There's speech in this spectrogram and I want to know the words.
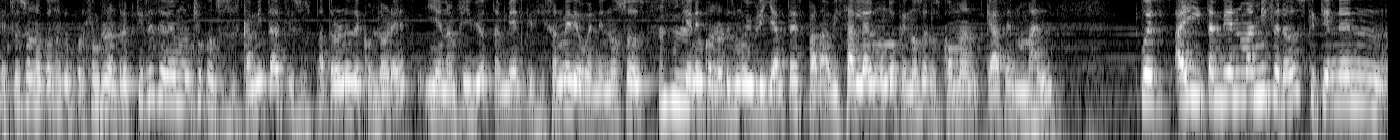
Esto es una cosa que, por ejemplo, en reptiles se ve mucho con sus escamitas y sus patrones de colores, y en anfibios también, que si son medio venenosos, tienen colores muy brillantes para avisarle al mundo que no se los coman, que hacen mal. Pues hay también mamíferos que tienen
